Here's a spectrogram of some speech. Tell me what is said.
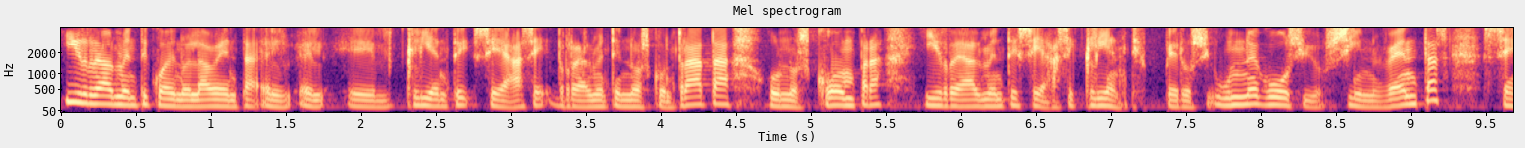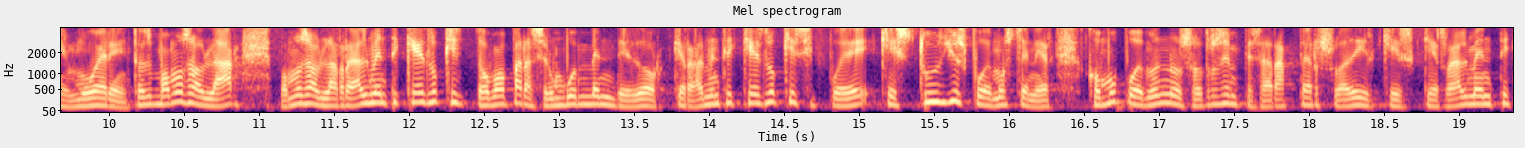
y realmente cuando es la venta el, el, el cliente se hace, realmente nos contrata o nos compra y realmente se hace cliente. Pero si un negocio sin ventas se muere. Entonces vamos a hablar, vamos a hablar realmente qué es lo que toma para ser un buen vendedor, que realmente qué es lo que se puede, qué estudios podemos tener ¿Cómo podemos nosotros empezar a persuadir? Que es que realmente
